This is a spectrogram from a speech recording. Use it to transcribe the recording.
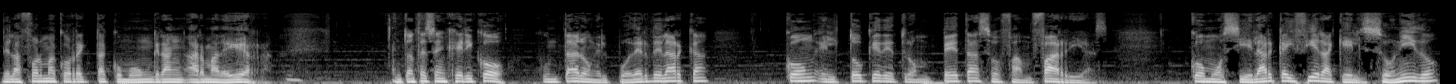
de la forma correcta como un gran arma de guerra. Entonces en Jericó juntaron el poder del arca con el toque de trompetas o fanfarrias, como si el arca hiciera que el sonido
